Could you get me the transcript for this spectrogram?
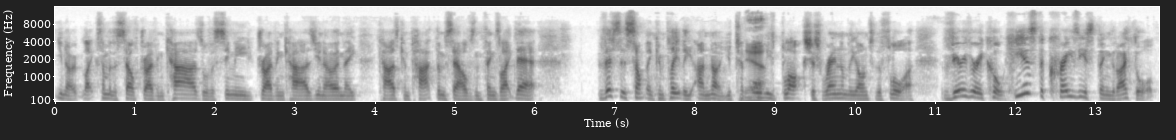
you know, like some of the self-driving cars or the semi-driving cars, you know, and they cars can park themselves and things like that. This is something completely unknown. You tip Yeah. all these blocks just randomly onto the floor. Very, very cool. Here's the craziest thing that I thought.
